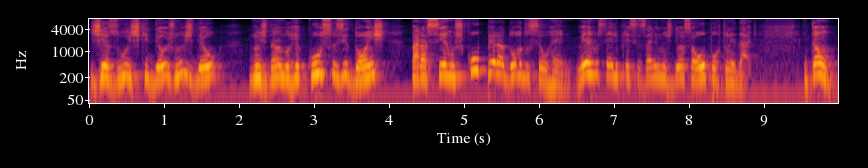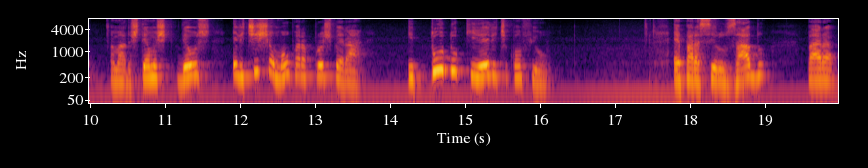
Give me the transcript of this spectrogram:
Jesus, que Deus nos deu, nos dando recursos e dons para sermos cooperador do seu reino. Mesmo sem ele precisar, ele nos deu essa oportunidade. Então, amados, temos Deus, ele te chamou para prosperar e tudo que ele te confiou é para ser usado para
